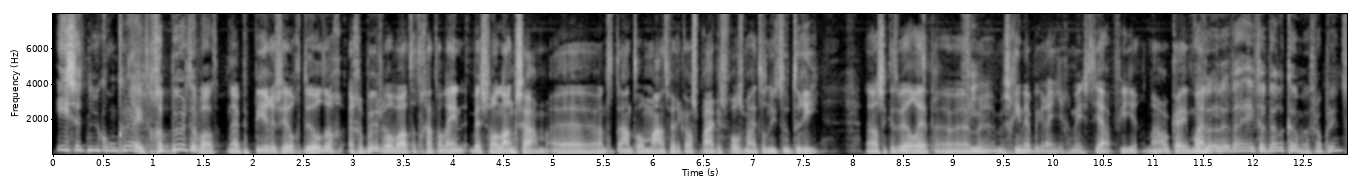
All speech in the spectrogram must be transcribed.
Is het nu concreet? Gebeurt er wat? Nee, papier is heel geduldig. Er gebeurt wel wat. Het gaat alleen best wel langzaam. Eh, want het aantal maatwerkafspraken is volgens mij tot nu toe drie. eh, Als ik het wel heb. Eh, misschien heb ik er eentje gemist. Ja, vier. Nou, oké. maar Maar, even welke, mevrouw Prins?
